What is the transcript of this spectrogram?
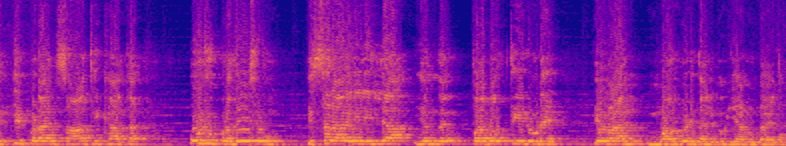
എത്തിപ്പെടാൻ സാധിക്കാത്ത ഒരു പ്രദേശവും ഇസ്രായേലിലില്ല എന്ന് പ്രവൃത്തിയിലൂടെ ഇറാൻ മറുപടി നൽകുകയാണ് ഉണ്ടായത്.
